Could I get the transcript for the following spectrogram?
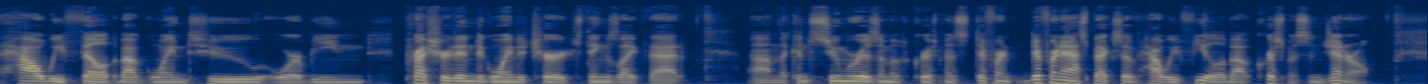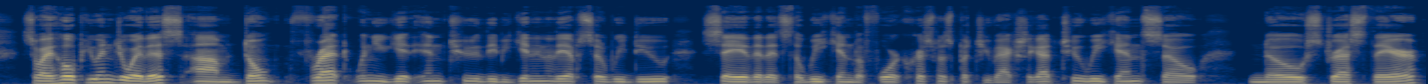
how we felt about going to or being pressured into going to church, things like that. Um, the consumerism of Christmas, different different aspects of how we feel about Christmas in general. So I hope you enjoy this. Um, don't fret when you get into the beginning of the episode. We do say that it's the weekend before Christmas, but you've actually got two weekends, so no stress there.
